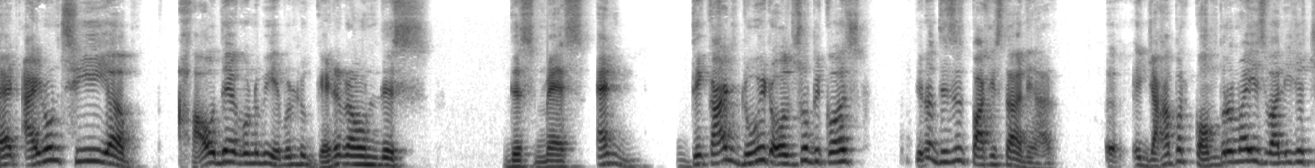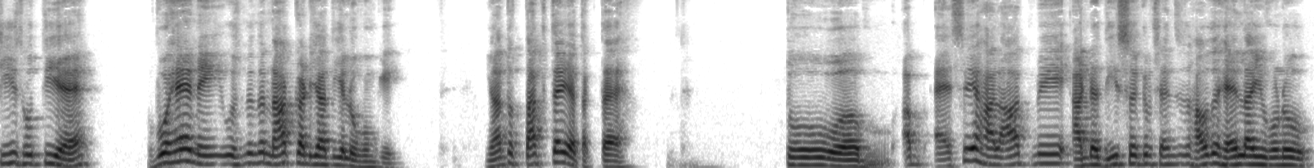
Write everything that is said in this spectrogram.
that i don't see uh, how they're going to be able to get around this this mess and they can't do it also because you know this is pakistan अ, यहाँ पर कॉम्प्रोमाइज वाली जो चीज़ होती है वो है नहीं उसमें तो नाक कट जाती है लोगों की यहाँ तो तख्त है या तख्ता है तो अ, अब ऐसे हालात में under these circumstances how the hell are you going to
